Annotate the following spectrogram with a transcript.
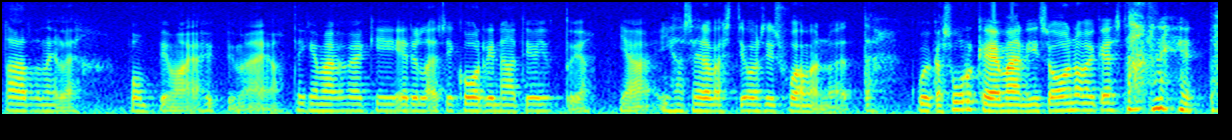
Tartanille pomppimaan ja hyppimään ja tekemään kaikki erilaisia koordinaatiojuttuja. Ja ihan selvästi on siis huomannut, että kuinka surkea mä niin se on oikeastaan, niin että,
